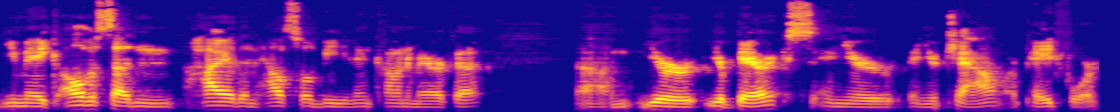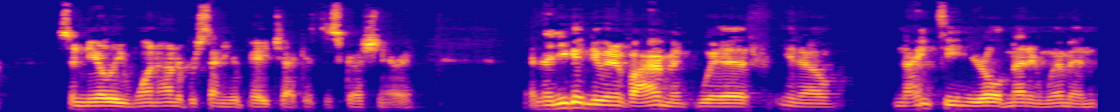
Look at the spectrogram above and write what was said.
you make all of a sudden higher than household median income in America um, your your barracks and your and your chow are paid for, so nearly 100% of your paycheck is discretionary. And then you get into an environment with you know 19 year old men and women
